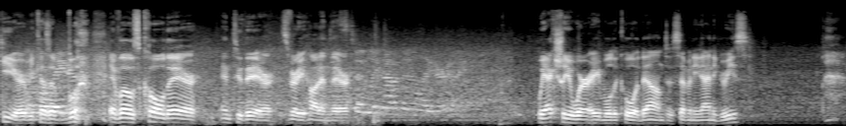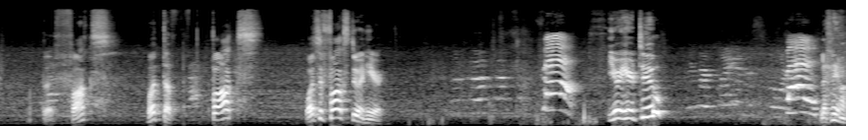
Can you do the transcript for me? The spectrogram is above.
here because it, bl- it blows cold air into there. It's very hot in there. Totally not a ventilator, honey. We actually were able to cool it down to 79 degrees. What the fox? What the fox? What's the fox doing here? You're here too? We were playing. Let me on.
